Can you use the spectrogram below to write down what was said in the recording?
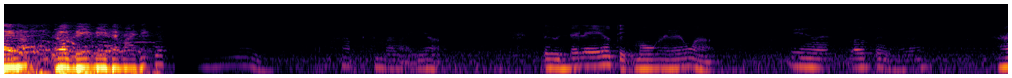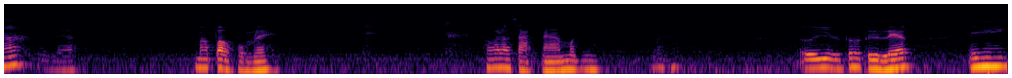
ว่าไงครับรอบนี้มีสมาชิกเพิ่มนี่ภาพทำอะไรอะ ตื่นได้แล้วเจ็ดโมงแล้วอะเอ๊ะเราตื่นแล้ว ฮะ ตื่นแล้ว มาเป่าผมเลย เพราะว่าเราสาดน้ำเมื่อกี้ เอ้ยตัวตื่นแล้ว เอง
